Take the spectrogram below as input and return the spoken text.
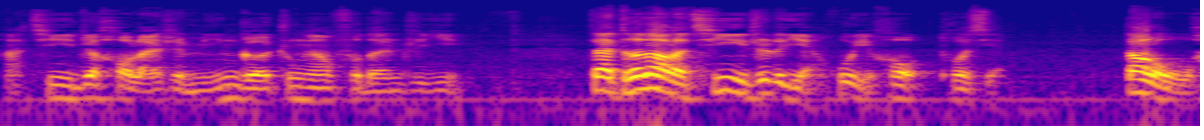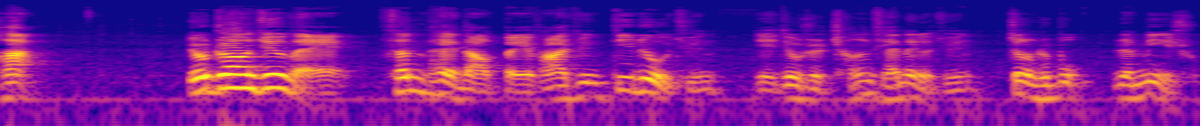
啊，秦义之后来是民革中央负责人之一，在得到了秦义之的掩护以后脱险，到了武汉，由中央军委分配到北伐军第六军，也就是程前那个军政治部任秘书，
